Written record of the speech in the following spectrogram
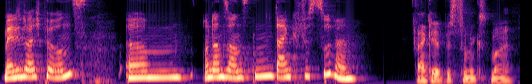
meldet euch bei uns. Ähm, und ansonsten danke fürs Zuhören. Danke, bis zum nächsten Mal.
